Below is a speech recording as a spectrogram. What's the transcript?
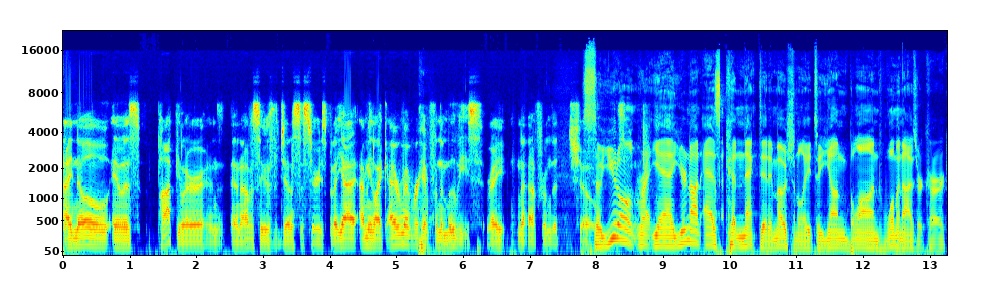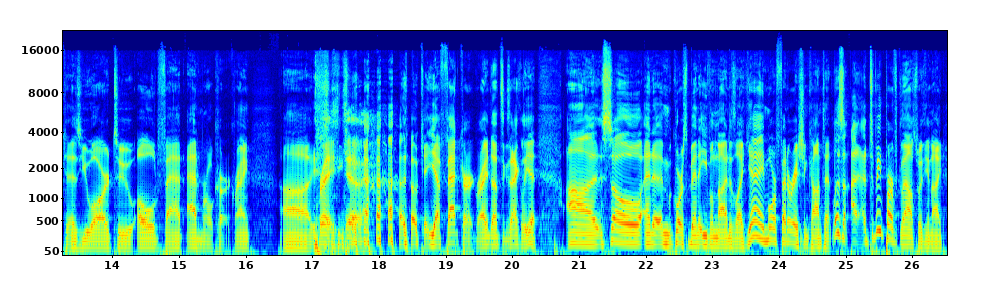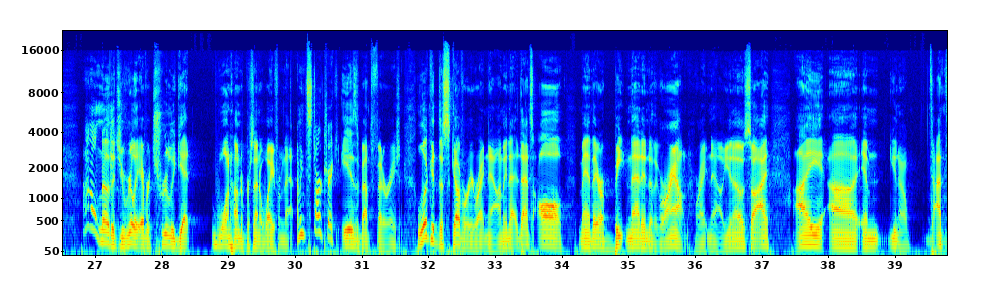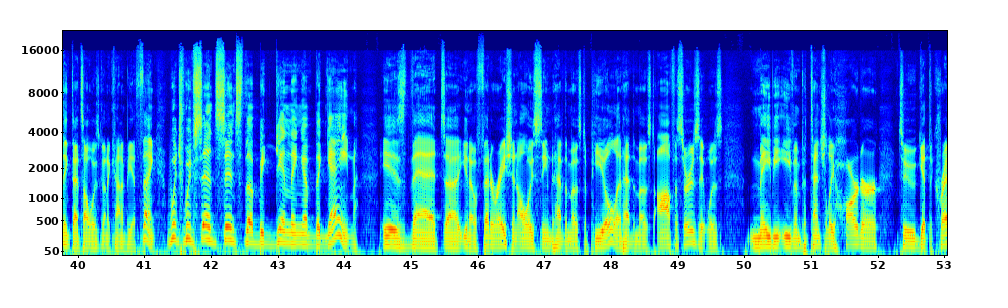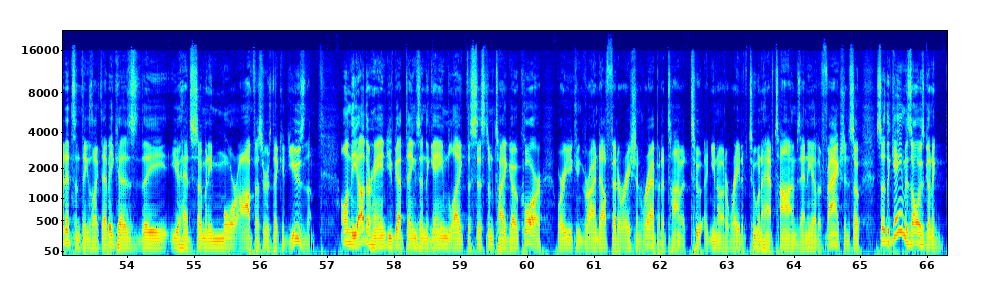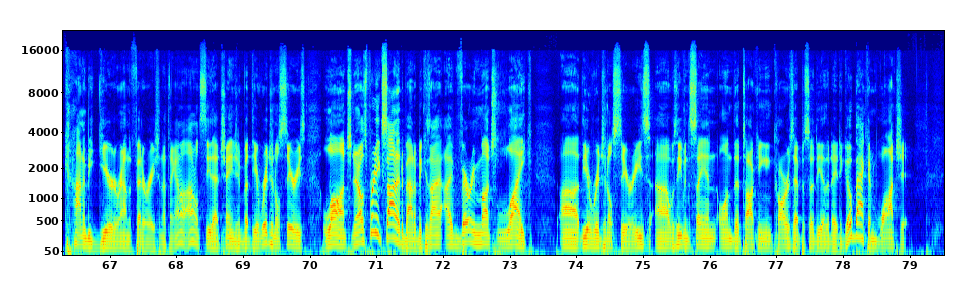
I know it was popular and and obviously it was the Genesis series. But yeah, I mean, like I remember him from the movies, right? Not from the show. So you don't, right? Yeah, you're not as connected emotionally to young blonde womanizer Kirk as you are to old fat Admiral Kirk, right? Uh, Right, yeah. okay. Yeah. Fat Kirk. Right. That's exactly it. Uh, so and, and of course, Medieval Knight is like, yay, more Federation content. Listen, I, to be perfectly honest with you, Knight, I don't know that you really ever truly get 100% away from that. I mean, Star Trek is about the Federation. Look at Discovery right now. I mean, that, that's all, man, they are beating that into the ground right now, you know? So I, I, uh, am, you know, I think that's always going to kind of be a thing, which we've said since the beginning of the game is that, uh, you know, Federation always seemed to have the most appeal. It had the most officers. It was maybe even potentially harder to get the credits and things like that because the you had so many more officers that could use them. On the other hand, you've got things in the game like the system Tygo Core, where you can grind out Federation rep at a time of two, you know, at a rate of two and a half times any other faction. So, so the game is always going to kind of be geared around the Federation. I think I don't, I don't see that changing. But the original series launched, and I was pretty excited about it because I, I very much like uh, the original series. Uh, I was even saying on the Talking in Cars episode the other day to go back and watch it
